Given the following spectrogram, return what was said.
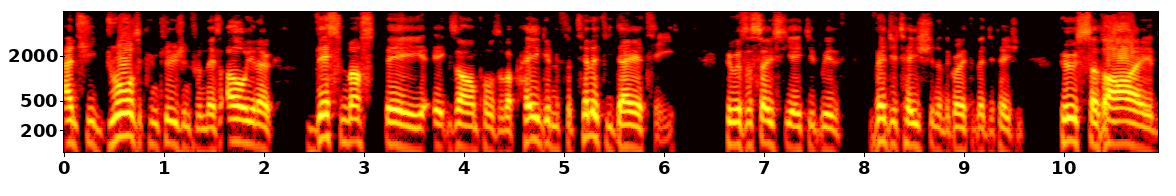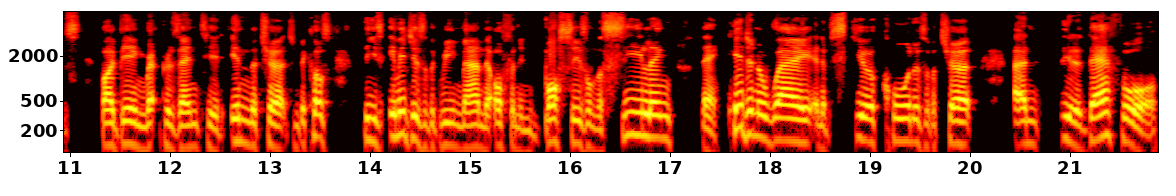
And she draws a conclusion from this. Oh, you know, this must be examples of a pagan fertility deity who is associated with vegetation and the growth of vegetation, who survives by being represented in the church. And because these images of the green man, they're often in bosses on the ceiling, they're hidden away in obscure corners of a church. And, you know, therefore,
